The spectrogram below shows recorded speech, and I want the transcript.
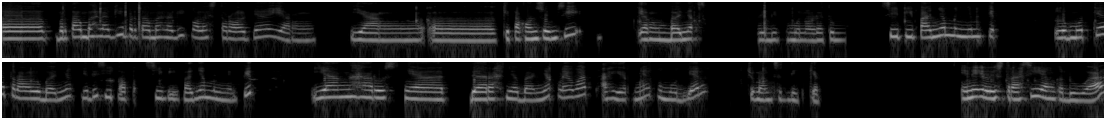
uh, bertambah lagi bertambah lagi kolesterolnya yang yang uh, kita konsumsi yang banyak sekali ditimbun oleh tubuh. Si pipanya menyempit lumutnya terlalu banyak jadi si, si pipanya menyempit yang harusnya darahnya banyak lewat akhirnya kemudian cuma sedikit ini ilustrasi yang kedua.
